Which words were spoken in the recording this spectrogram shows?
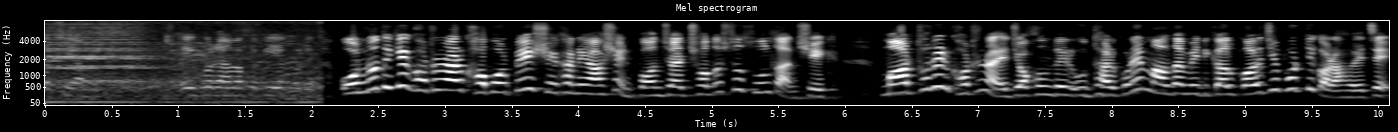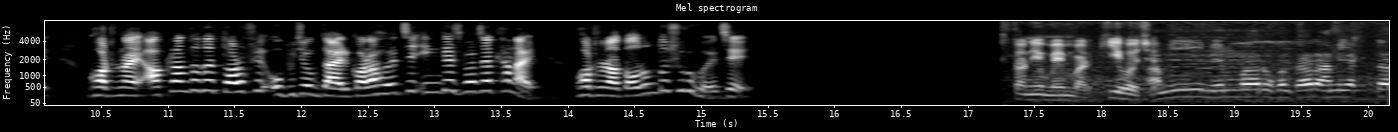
আছি আমি। এই করে আমাকে বিয়ে করেছে। অন্যদিকে ঘটনার খবর পেয়ে সেখানে আসেন পঞ্চায়েত সদস্য সুলতান শেখ। মারধরের ঘটনায় জখমদের উদ্ধার করে মালদা মেডিকেল কলেজে ভর্তি করা হয়েছে। ঘটনায় আক্রান্তদের তরফে অভিযোগ দায়ের করা হয়েছে ইংরেজবাজার থানায়। ঘটনা তদন্ত শুরু হয়েছে। স্থানীয় মেম্বার কি হয়েছে? আমি মেম্বার ওখানকার আমি একটা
